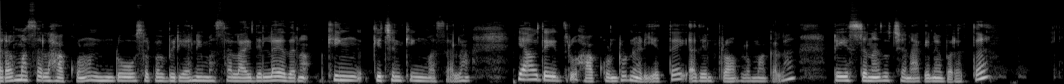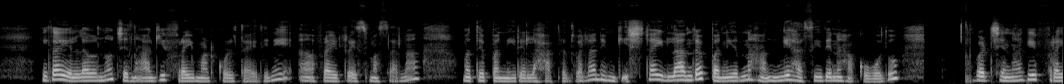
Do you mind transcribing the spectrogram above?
ಗರಂ ಮಸಾಲ ಹಾಕ್ಕೊಂಡು ಸ್ವಲ್ಪ ಬಿರಿಯಾನಿ ಮಸಾಲ, ಇದೆಲ್ಲ ಅದನ್ನು ಕಿಂಗ್ ಕಿಚನ್ ಕಿಂಗ್ ಮಸಾಲ, ಯಾವುದೇ ಇದ್ದರೂ ಹಾಕ್ಕೊಂಡ್ರೂ ನಡೆಯುತ್ತೆ. ಅದೇನು ಪ್ರಾಬ್ಲಮ್ ಆಗಲ್ಲ. ಟೇಸ್ಟ್ ಅನ್ನೋದು ಚೆನ್ನಾಗೇ ಬರುತ್ತೆ. ಈಗ ಎಲ್ಲವನ್ನು ಚೆನ್ನಾಗಿ ಫ್ರೈ ಮಾಡ್ಕೊಳ್ತಾ ಇದ್ದೀನಿ. ಫ್ರೈಡ್ ರೈಸ್ ಮಸಾಲ ಮತ್ತು ಪನ್ನೀರೆಲ್ಲ ಹಾಕಿದ್ವಲ್ಲ? ನಿಮ್ಗೆ ಇಷ್ಟ ಇಲ್ಲ ಅಂದರೆ ಪನ್ನೀರನ್ನ ಹಾಗೆ ಹಸಿದೇನೆ ಹಾಕೋಬೋದು. ಬಟ್ ಚೆನ್ನಾಗಿ ಫ್ರೈ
